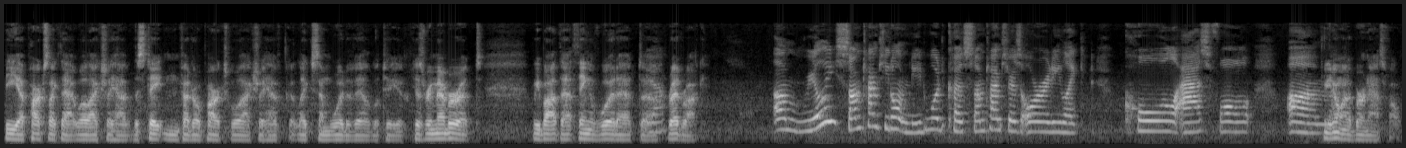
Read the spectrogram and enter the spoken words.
the uh, parks like that will actually have the state and federal parks will actually have like some wood available to you. Because remember, at we bought that thing of wood at uh, Yeah. Red Rock. Um, really? Sometimes you don't need wood because sometimes there's already like coal, asphalt. Um, You don't want to burn asphalt.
